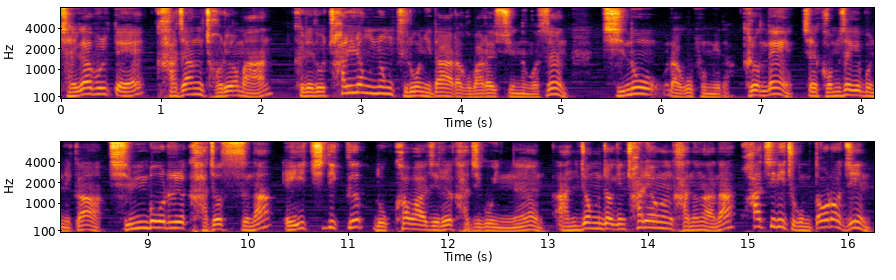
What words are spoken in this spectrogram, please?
제가 볼 때 가장 저렴한 그래도 촬영용 드론이다 라고 말할 수 있는 것은 진호라고 봅니다. 그런데 제가 검색해 보니까 짐볼을 가졌으나 HD급 녹화 화질을 가지고 있는 안정적인 촬영은 가능하나 화질이 조금 떨어진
